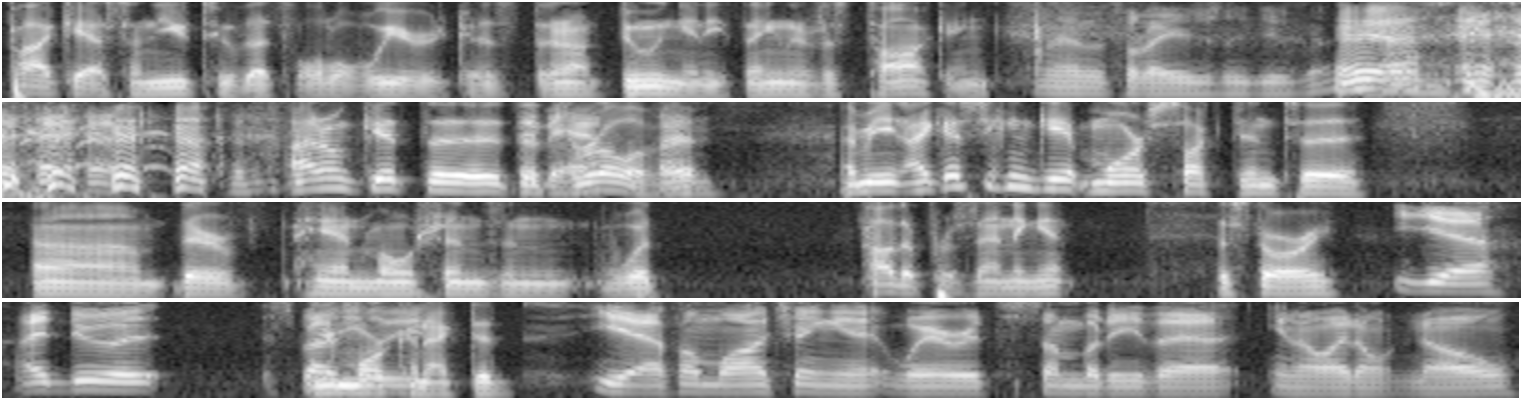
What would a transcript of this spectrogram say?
podcasts on YouTube, that's a little weird because they're not doing anything; they're just talking. Yeah, that's what I usually do. But Yeah, I don't get the the Maybe thrill the of it. I mean, I guess you can get more sucked into um, their hand motions and what how they're presenting it, the story. yeah, I do it. Especially You're more connected. Yeah, if I'm watching it where it's somebody that you know I don't know,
